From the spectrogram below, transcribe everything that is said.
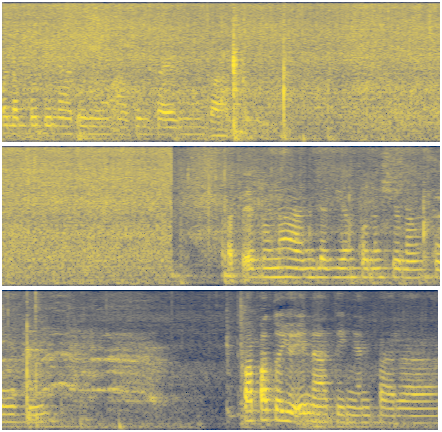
palambutin natin yung ating karneng baboy. At eto na, nilagyan ko na siya ng tubig. Papatuyuin natin yan para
